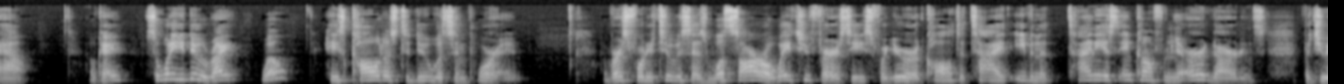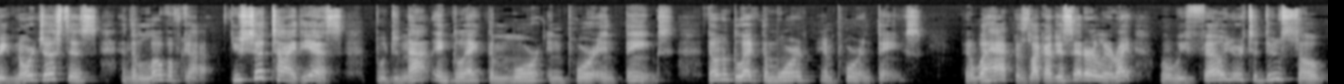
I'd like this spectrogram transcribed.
out, okay? So what do you do, right? Well, he's called us to do what's important. Verse 42 it says, What sorrow awaits you, Pharisees, for you are called to tithe even the tiniest income from your herb gardens, but you ignore justice and the love of God. You should tithe, yes, but do not neglect the more important things. Don't neglect the more important things. And what happens, like I just said earlier, right? When we failure to do so,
